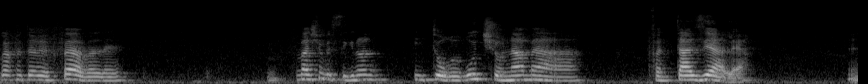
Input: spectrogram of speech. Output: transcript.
כל כך יותר יפה, אבל אה, משהו בסגנון התעוררות שונה מהפנטזיה עליה. כן?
